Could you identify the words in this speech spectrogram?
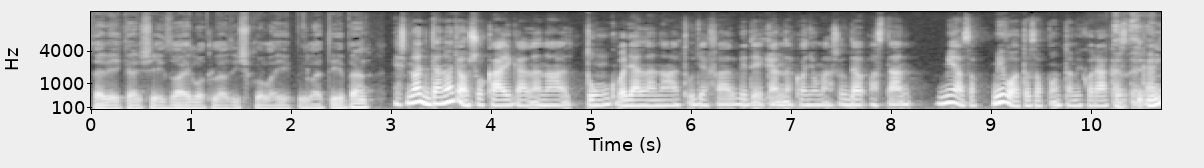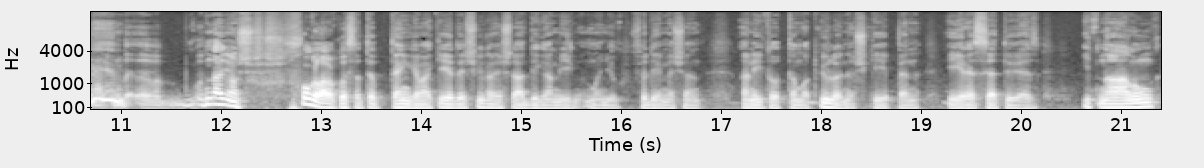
tevékenység zajlott le az iskola épületében. És nagy, de nagyon sokáig ellenálltunk, vagy ellenállt ugye felvidék ennek a nyomások, de aztán mi, az a, mi volt az a pont, amikor elkezdtek engedni? Nagyon foglalkoztatott engem a kérdés, és addig, amíg mondjuk födémesen tanítottam, ott különösképpen érezhető ez. Itt nálunk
